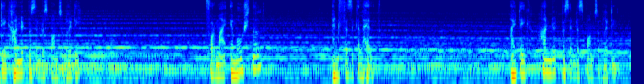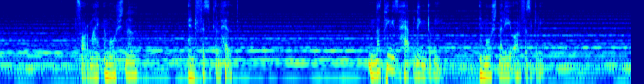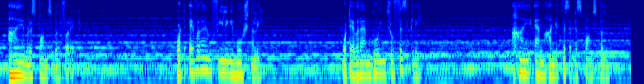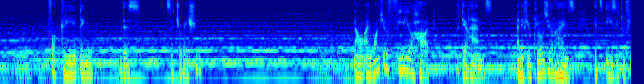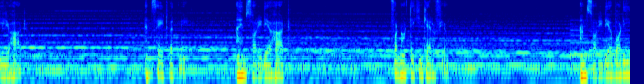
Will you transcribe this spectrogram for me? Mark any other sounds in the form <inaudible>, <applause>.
take 100% responsibility for my emotional and physical health. I take 100% responsibility for my emotional and physical health. Nothing is happening to me emotionally or physically. I am responsible for it. Whatever I am feeling emotionally, whatever I am going through physically, I am 100% responsible for creating this situation. Now, I want you to feel your heart with your hands. And if you close your eyes, it's easy to feel your heart. And say it with me I am sorry, dear heart, for not taking care of you. I'm sorry, dear body,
